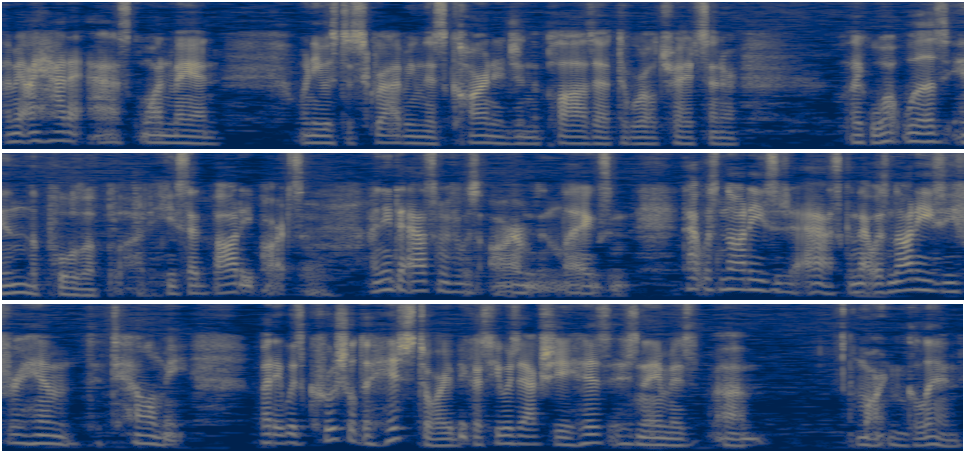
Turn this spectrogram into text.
I mean, I had to ask one man when he was describing this carnage in the plaza at the World Trade Center, like, what was in the pool of blood? He said body parts. I need to ask him if it was arms and legs, and that was not easy to ask, and that was not easy for him to tell me. But it was crucial to his story because he was actually his his name is um, Martin Glynn,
